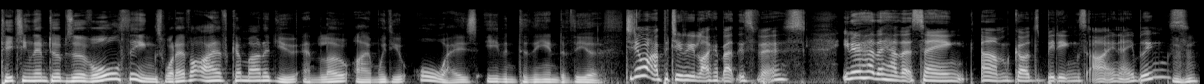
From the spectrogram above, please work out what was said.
teaching them to observe all things whatever I have commanded you, and lo, I am with you always, even to the end of the earth. Do you know what I particularly like about this verse? You know how they have that saying, um, God's biddings are enablings? Mhm.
